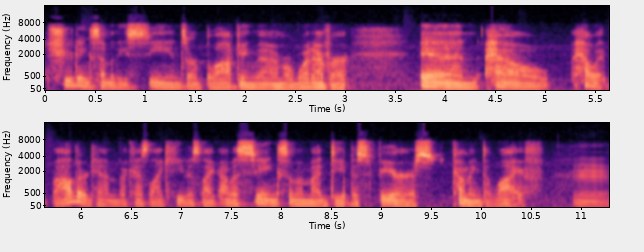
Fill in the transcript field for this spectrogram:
shooting some of these scenes or blocking them or whatever and how how it bothered him because like he was like I was seeing some of my deepest fears coming to life mm.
